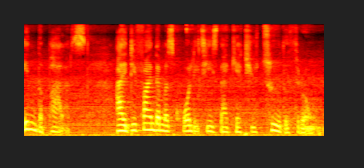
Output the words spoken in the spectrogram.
in the palace. I define them as qualities that get you to the throne.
